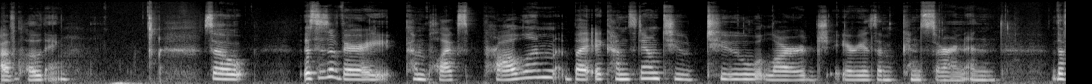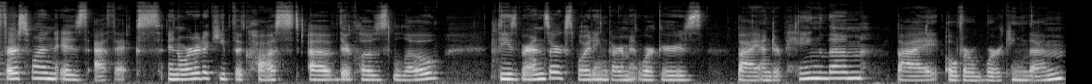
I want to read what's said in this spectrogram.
of clothing. So, this is a very complex problem, but it comes down to two large areas of concern. And the first one is ethics. In order to keep the cost of their clothes low, these brands are exploiting garment workers by underpaying them, by overworking them,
